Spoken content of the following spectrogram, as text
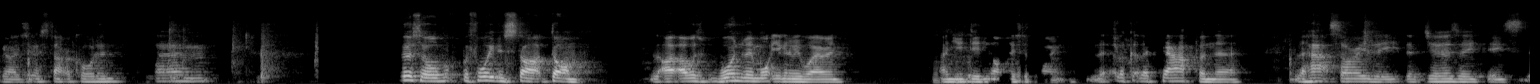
guys, let's start recording. Um, first of all, before we even start, Dom, I, I was wondering what you're going to be wearing, and you did not disappoint. Look at the cap and the the hat. Sorry, the the jersey. Is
